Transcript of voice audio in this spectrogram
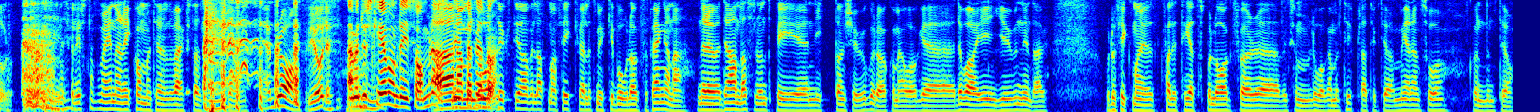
Investor. Ni ska lyssna på mig när ni kommer till verkstadssektorn. Det är bra. Vi gör det. Ja, men du skrev om det i somras, Ja, nej, men då då? tyckte jag väl att man fick väldigt mycket bolag för pengarna. När det, det handlas runt P 1920 då, kommer jag ihåg. Eh, Det var i juni där. Och då fick man ett kvalitetsbolag för eh, liksom, låga multiplar tyckte jag. Mer än så kunde inte jag.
